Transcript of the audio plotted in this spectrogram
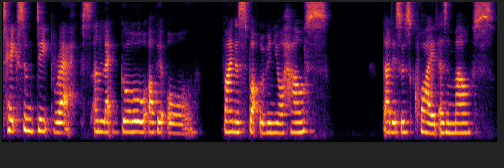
take some deep breaths and let go of it all. Find a spot within your house that is as quiet as a mouse.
